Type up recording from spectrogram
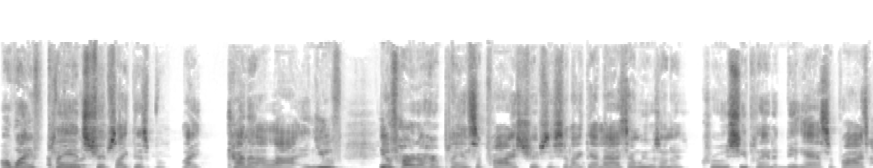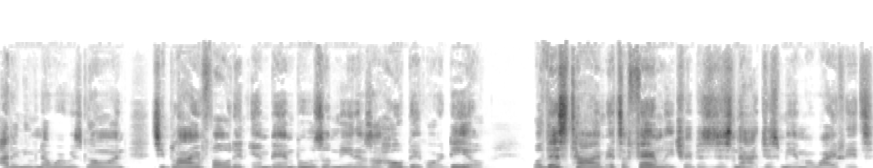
My wife plans trips like this, like kind of a lot, and you've you've heard of her plan surprise trips and shit like that. Last time we was on a cruise, she planned a big ass surprise. I didn't even know where we was going. She blindfolded and bamboozled me, and it was a whole big ordeal. Well, this time it's a family trip. It's just not just me and my wife. It's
